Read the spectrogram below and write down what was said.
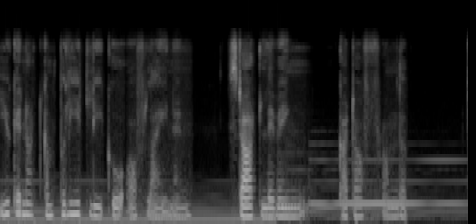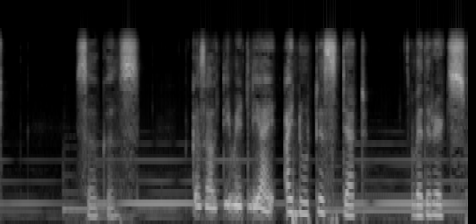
you cannot completely go offline and start living cut off from the circles because ultimately I, I noticed that whether it's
